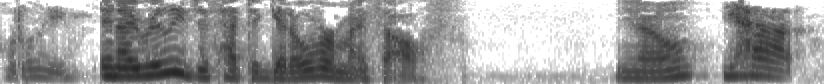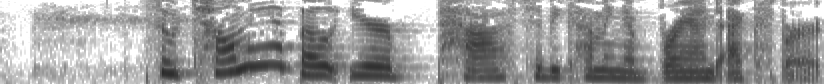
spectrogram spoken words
totally. And I really just had to get over myself you know? Yeah. So tell me about your path to becoming a brand expert.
